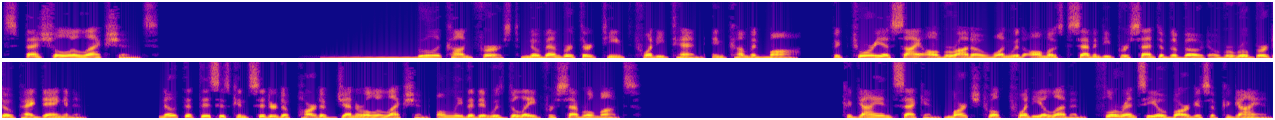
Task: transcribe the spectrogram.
Special elections Bulacan First, November 13, 2010, incumbent Ma. Victoria Sy Alvarado won with almost 70% of the vote over Roberto Pagdanganan. Note that this is considered a part of general election, only that it was delayed for several months. Cagayan 2nd, March 12, 2011, Florencio Vargas of Cagayan's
